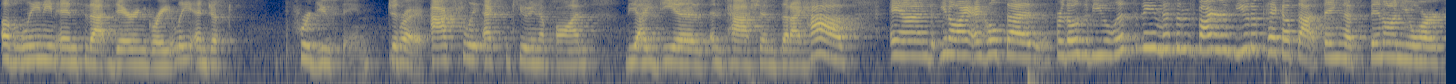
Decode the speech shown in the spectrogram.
of leaning into that daring greatly and just producing, just Right. actually executing upon the ideas and passions that I have. And you know, I, I hope that for those of you listening, this inspires you to pick up that thing that's been on your,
